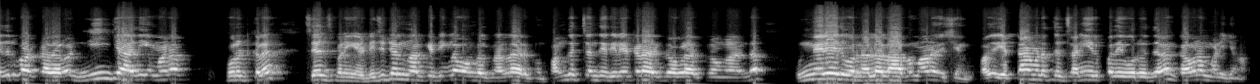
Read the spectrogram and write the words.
எதிர்பார்க்காத அளவு நீங்க அதிகமான பொருட்களை சேல்ஸ் பண்ணீங்க. டிஜிட்டல் மார்க்கெட்டிங்ல உங்களுக்கு நல்லா இருக்கும். பங்குச்சந்தை ரிலேட்டடா இருக்கிறவங்களா இருக்கிறவங்களா இருந்தா உண்மையிலேயே இது ஒரு நல்ல லாபமான விஷயம். அது எட்டாம் இடத்தில் சனி இருப்பதை ஒரு இதெல்லாம் கவனம் பண்ணிக்கணும்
